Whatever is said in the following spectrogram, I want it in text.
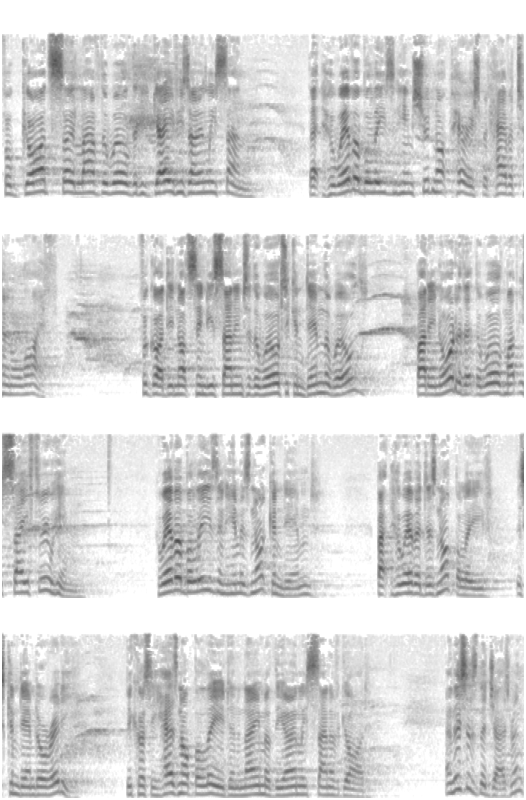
For God so loved the world that he gave his only Son, that whoever believes in him should not perish but have eternal life. For God did not send his Son into the world to condemn the world, but in order that the world might be saved through him. Whoever believes in him is not condemned, but whoever does not believe is condemned already, because he has not believed in the name of the only Son of God. And this is the judgment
